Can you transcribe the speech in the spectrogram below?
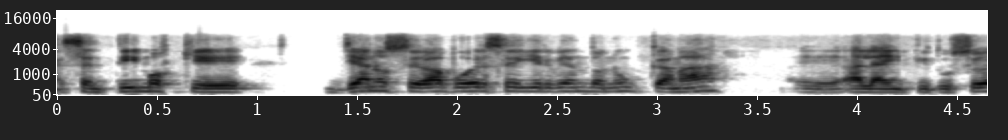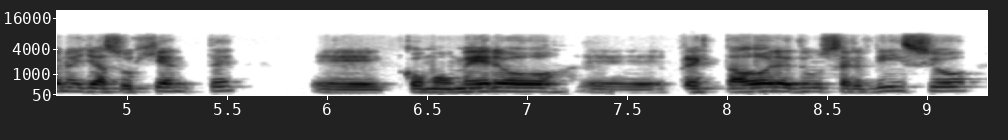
sentimos que ya no se va a poder seguir viendo nunca más eh, a las instituciones y a su gente eh, como meros eh, prestadores de un servicio,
